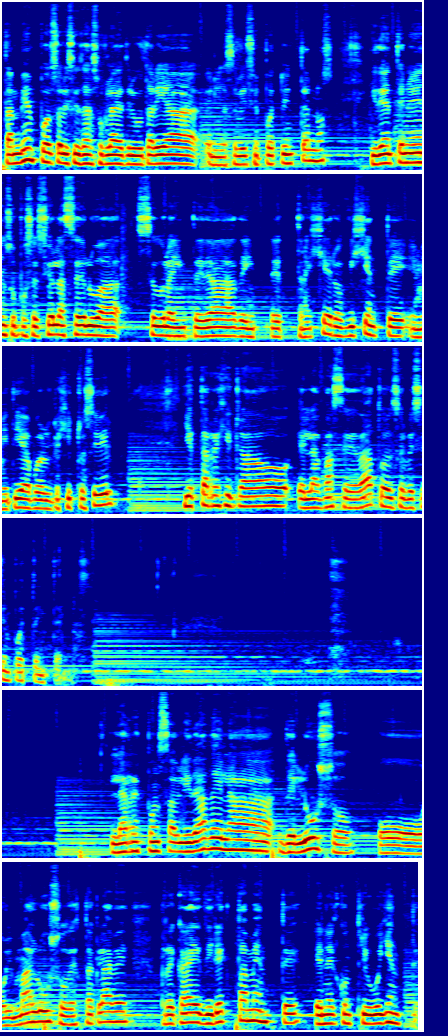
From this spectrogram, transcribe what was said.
también puede solicitar su clave tributaria en el Servicio de Impuestos Internos y deben tener en su posesión la cédula, cédula de identidad de extranjeros vigente emitida por el registro civil y está registrado en la base de datos del Servicio de Impuestos Internos. La responsabilidad del uso o el mal uso de esta clave recae directamente en el contribuyente,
